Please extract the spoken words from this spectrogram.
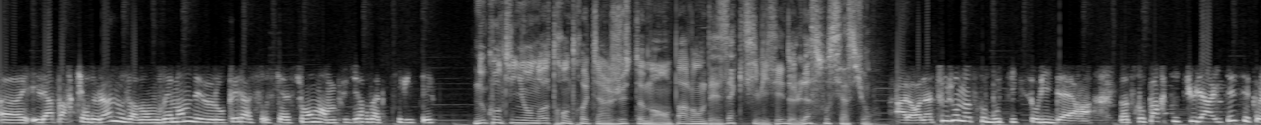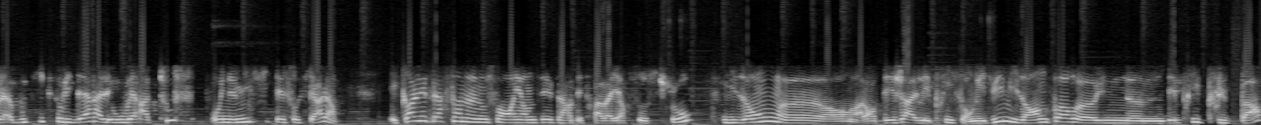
Euh, et à partir de là, nous avons vraiment développé l'association en plusieurs activités. Nous continuons notre entretien justement en parlant des activités de l'association. Alors, on a toujours notre boutique solidaire. Notre particularité, c'est que la boutique solidaire, elle est ouverte à tous pour une mixité sociale. Et quand les personnes nous sont orientées vers des travailleurs sociaux, ils ont, euh, alors déjà les prix sont réduits, mais ils ont encore euh, une, des prix plus bas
